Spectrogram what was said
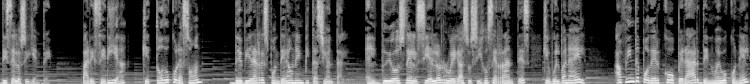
dice lo siguiente. Parecería que todo corazón debiera responder a una invitación tal. El Dios del cielo ruega a sus hijos errantes que vuelvan a Él, a fin de poder cooperar de nuevo con Él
